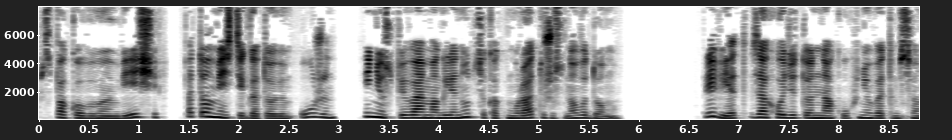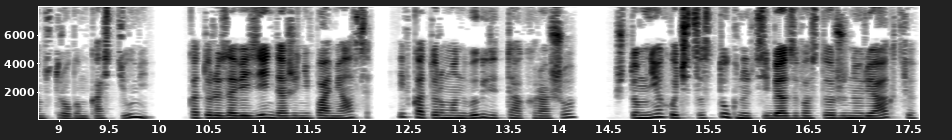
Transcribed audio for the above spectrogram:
распаковываем вещи, потом вместе готовим ужин и не успеваем оглянуться, как Мурат уже снова дома. «Привет», — заходит он на кухню в этом своем строгом костюме, который за весь день даже не помялся и в котором он выглядит так хорошо, что мне хочется стукнуть себя за восторженную реакцию,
